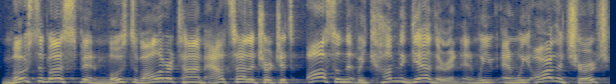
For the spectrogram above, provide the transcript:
Most of us spend most of all of our time outside of the church. It's awesome that we come together and, and, we, and we are the church,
